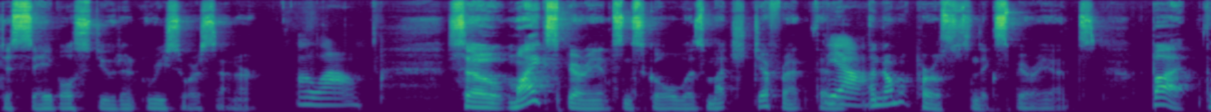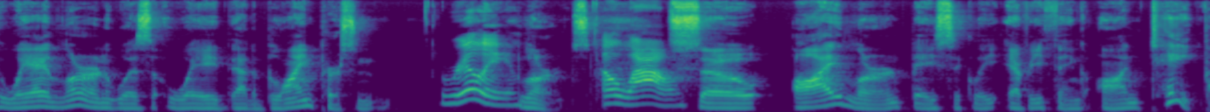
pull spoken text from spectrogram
Disabled Student Resource Center. oh wow. So my experience in school was much different than Yeah. a normal person's experience. But the way I learned was a way that a blind person Really? learns. Oh wow. So I learned basically everything on tape.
